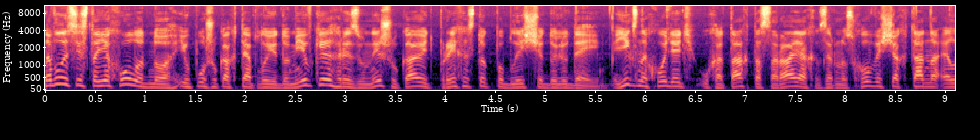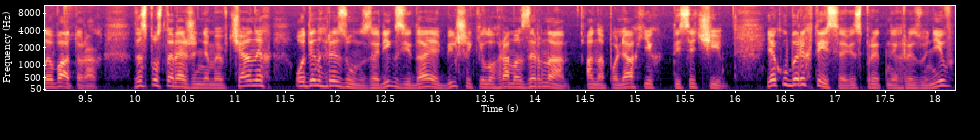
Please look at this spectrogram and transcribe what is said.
На вулиці стає холодно, і в пошуках теплої домівки гризуни шукають прихисток поближче до людей. Їх знаходять у хатах та сараях, зерносховищах та на елеваторах. За спостереженнями вчених, один гризун за рік з'їдає більше кілограма зерна, а на полях їх тисячі. Як уберегтися від спритних гризунів?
